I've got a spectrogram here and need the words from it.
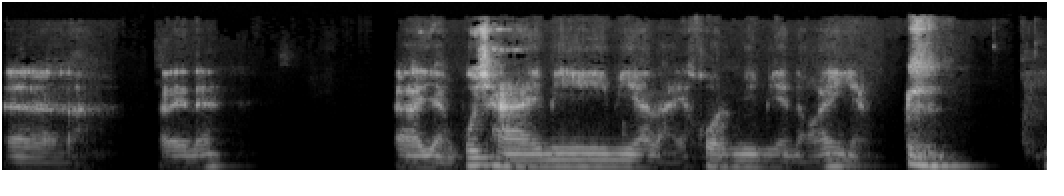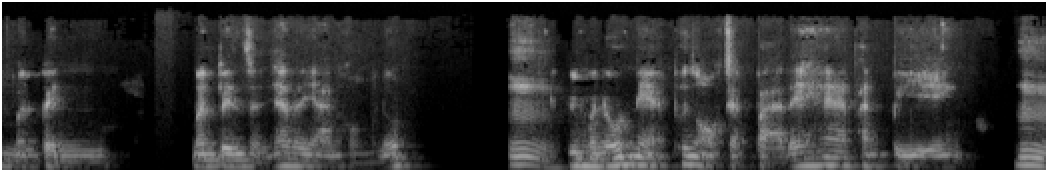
เอ่ออะไรนะเอ่ออย่างผู้ชายมีเมียหลายคนมีเมียน้อยอย่างเงี้ยมันเป็น มันเป็นสัญชาตญาณของมนุษย์ อืมคือมนุษย์เนี่ยเพิ่งออกจากป่าได้ห้าพันปีเอง อืม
